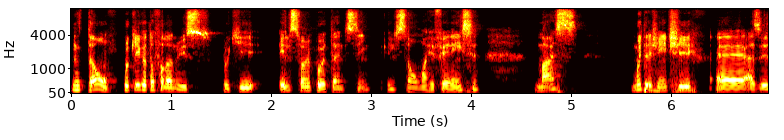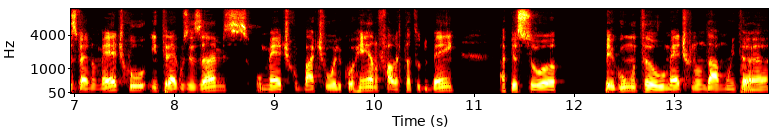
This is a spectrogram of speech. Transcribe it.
Então, por que, eu estou falando isso? Porque eles são importantes, sim, eles são uma referência, mas Muita gente, é, às vezes, vai no médico, entrega os exames, o médico bate o olho correndo, fala que está tudo bem, a pessoa pergunta, o médico não dá muita,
